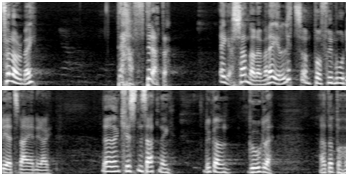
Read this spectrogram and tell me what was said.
Følger du meg? Det er heftig, dette. Jeg erkjenner det, men jeg er litt sånn på frimodighetsveien i dag. Det er en kristen setning. Du kan google etterpå.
